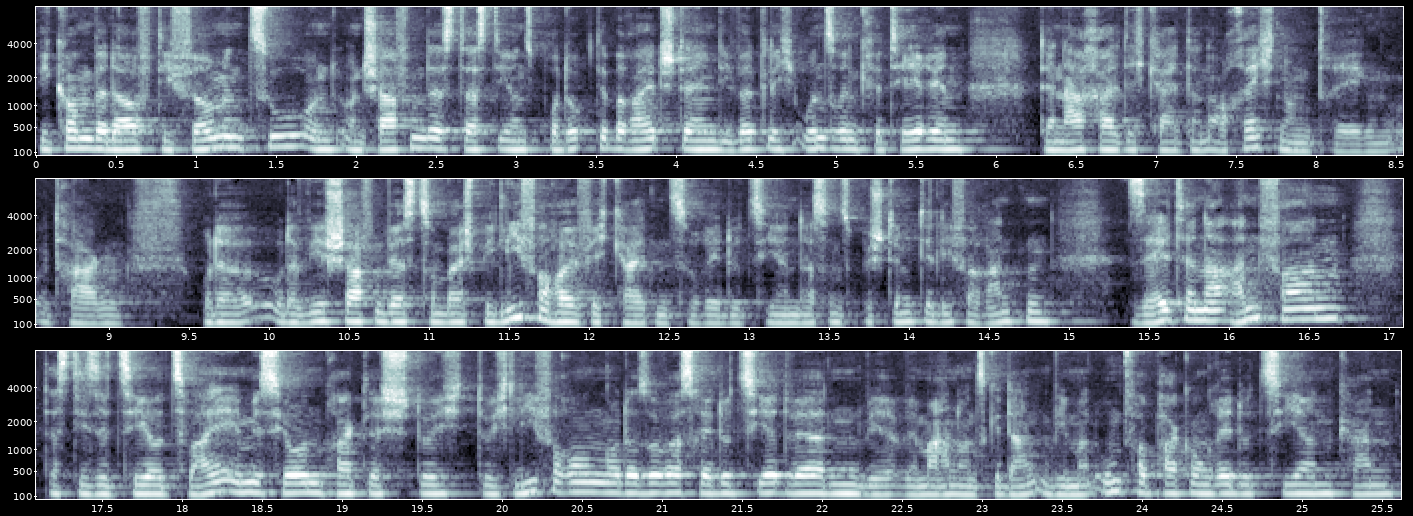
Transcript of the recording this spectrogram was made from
wie kommen wir da auf die Firmen zu und, und schaffen das, dass die uns Produkte bereitstellen, die wirklich unseren Kriterien der Nachhaltigkeit dann auch Rechnung trägen, tragen? Oder, oder wie schaffen wir es zum Beispiel, Lieferhäufigkeiten zu reduzieren, dass uns bestimmte Lieferanten seltener anfahren, dass diese CO2-Emissionen praktisch durch, durch Lieferungen oder sowas reduziert werden. Wir, wir machen uns Gedanken, wie man Umverpackung reduzieren kann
